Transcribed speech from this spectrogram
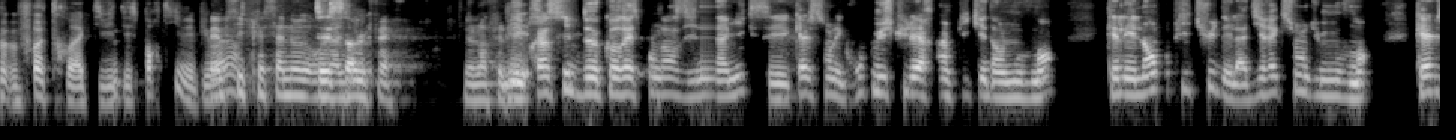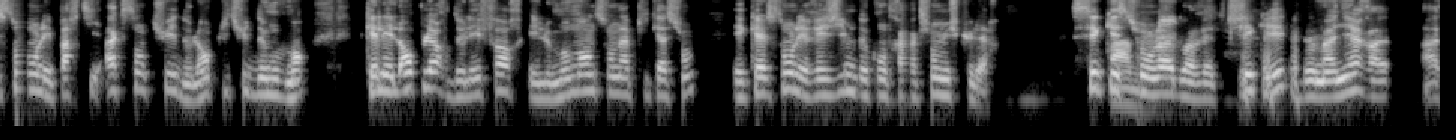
votre activité sportive. Et puis Même si Cristiano Ronaldo le fait. Les principes de correspondance dynamique, c'est quels sont les groupes musculaires impliqués dans le mouvement, quelle est l'amplitude et la direction du mouvement, quelles sont les parties accentuées de l'amplitude de mouvement, quelle est l'ampleur de l'effort et le moment de son application, et quels sont les régimes de contraction musculaire. Ces ah, questions-là doivent être checkées de manière à à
